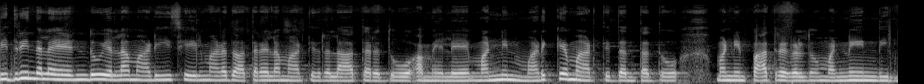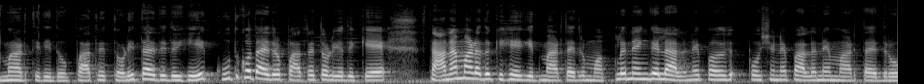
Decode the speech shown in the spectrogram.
ಬಿದ್ರಿಂದೆಲ್ಲ ಎಂದು ಎಲ್ಲ ಮಾಡಿ ಸೇಲ್ ಮಾಡೋದು, ಆ ಥರ ಎಲ್ಲ ಮಾಡ್ತಿದ್ರಲ್ಲ, ಆ ಥರದ್ದು. ಆಮೇಲೆ ಮಣ್ಣಿನ ಮಡಿಕೆ ಮಾಡ್ತಿದ್ದಂಥದ್ದು, ಮಣ್ಣಿನ ಪಾತ್ರೆಗಳದ್ದು ಮಣ್ಣಿಂದ ಇದು ಮಾಡ್ತಿದ್ದಿದ್ದು, ಪಾತ್ರೆ ತೊಳಿತಾ ಇದ್ದಿದ್ದು, ಹೇಗೆ ಕೂತ್ಕೋತಾ ಇದ್ರು ಪಾತ್ರೆ ತೊಳೆಯೋದಕ್ಕೆ, ಸ್ನಾನ ಮಾಡೋದಕ್ಕೆ ಹೇಗೆ ಇದು ಮಾಡ್ತಾಯಿದ್ರು ಮಕ್ಕಳನ್ನ ಹೆಂಗೆಲ್ಲ ಅಲನೆ ಪೋಷಣೆ ಪಾಲನೆ ಮಾಡ್ತಾಯಿದ್ರು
